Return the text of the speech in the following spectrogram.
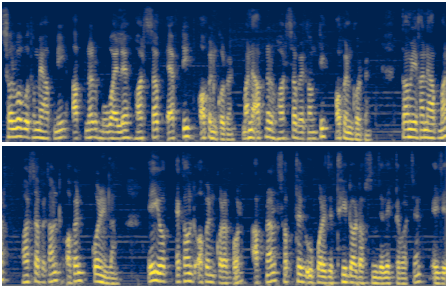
সর্বপ্রথমে আপনি আপনার মোবাইলে হোয়াটসঅ্যাপ অ্যাপটি ওপেন করবেন মানে আপনার হোয়াটসঅ্যাপ অ্যাকাউন্টটি ওপেন করবেন। তো আমি এখানে আপনার হোয়াটসঅ্যাপ অ্যাকাউন্ট ওপেন করে নিলাম। এই অ্যাকাউন্ট ওপেন করার পর আপনার সব থেকে উপরে যে থ্রি ডট অপশন যে দেখতে পাচ্ছেন, এই যে,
